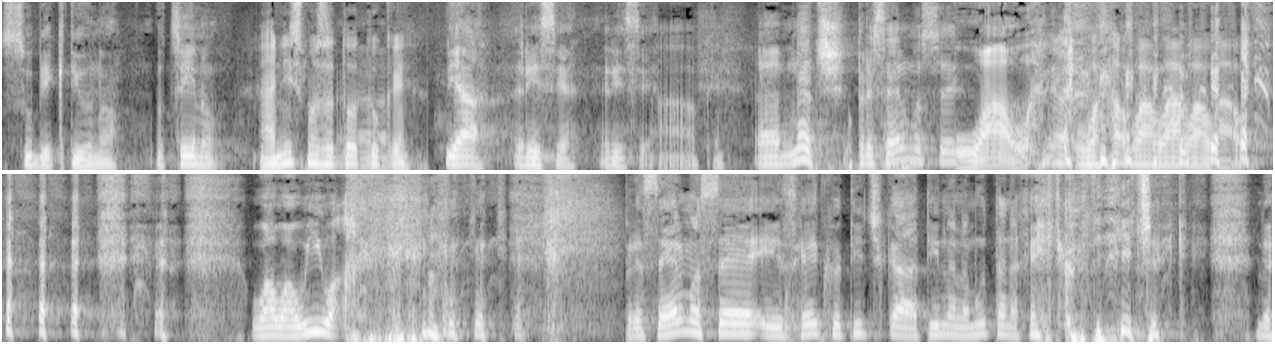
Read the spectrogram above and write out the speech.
subjektivno ocenil. A nismo zato tukaj. Ja, res je, res je. A, okay. Um, Noč, preselimo se. Wow. wow, wow, wow, wow, wow. Wawawiwa. Preselimo se iz hejtkotička Tina Lamuta na hejtkotiček, na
